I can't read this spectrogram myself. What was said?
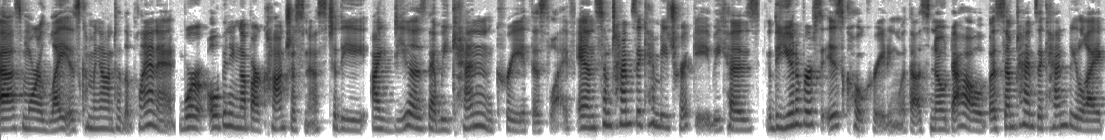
as more light is coming onto the planet, we're opening up our consciousness to the ideas that we can create this life. And sometimes it can be tricky because the universe is co creating with us, no doubt. But sometimes it can be like,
